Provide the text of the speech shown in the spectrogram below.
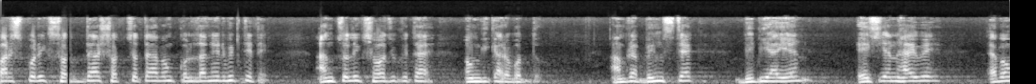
পারস্পরিক শ্রদ্ধা, স্বচ্ছতা এবং কল্যাণের ভিত্তিতে আঞ্চলিক সহযোগিতায় অঙ্গীকারবদ্ধ। আমরা বিমস্টেক, বিবিআইএন এশিয়ান হাইওয়ে এবং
